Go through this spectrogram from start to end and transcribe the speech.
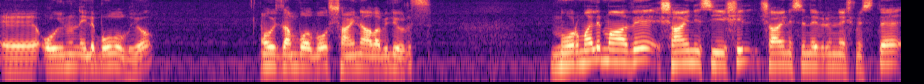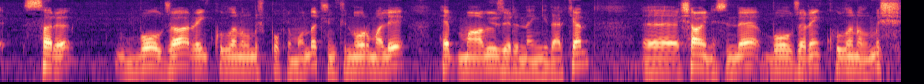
e, oyunun eli bol oluyor. O yüzden bol bol Shiny alabiliyoruz. Normali mavi, Shiny'si yeşil, Shiny'sinin evrimleşmesi de sarı. Bolca renk kullanılmış Pokemon'da. Çünkü normali hep mavi üzerinden giderken e, Shiny'sinde bolca renk kullanılmış.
